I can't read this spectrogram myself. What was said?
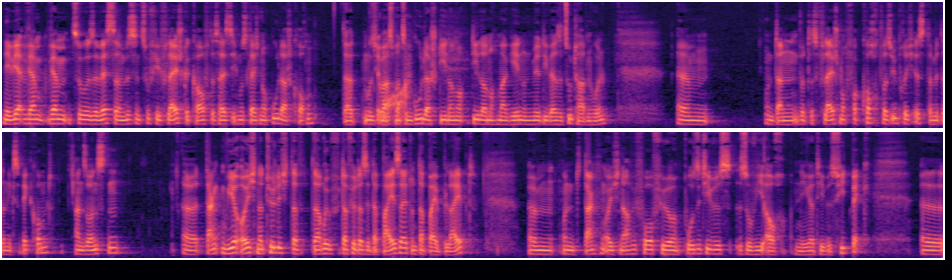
Nee, wir, wir, haben, wir haben zu Silvester ein bisschen zu viel Fleisch gekauft. Das heißt, ich muss gleich noch Gulasch kochen. Da muss ich aber erstmal zum Gulasch-Dealer noch, Dealer noch mal gehen und mir diverse Zutaten holen. Ähm, und dann wird das Fleisch noch verkocht, was übrig ist, damit da nichts wegkommt. Ansonsten äh, danken wir euch natürlich dafür, dass ihr dabei seid und dabei bleibt. Ähm, und danken euch nach wie vor für positives sowie auch negatives Feedback. Äh,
